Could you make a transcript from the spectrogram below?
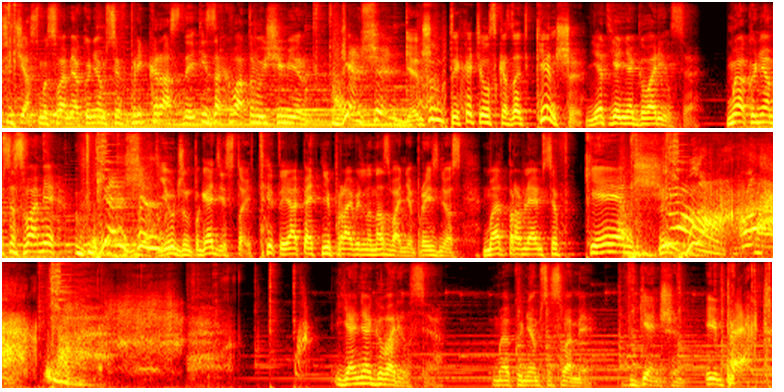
Сейчас мы с вами окунемся в прекрасный и захватывающий мир Геншин! Геншин? Ты хотел сказать Кенши? Нет, я не оговорился. Мы окунемся с вами в Геншин! Юджин, погоди, стой. Ты, ты опять неправильно название произнес. Мы отправляемся в Кеншин. Я не оговорился. Мы окунемся с вами в Геншин Impact.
